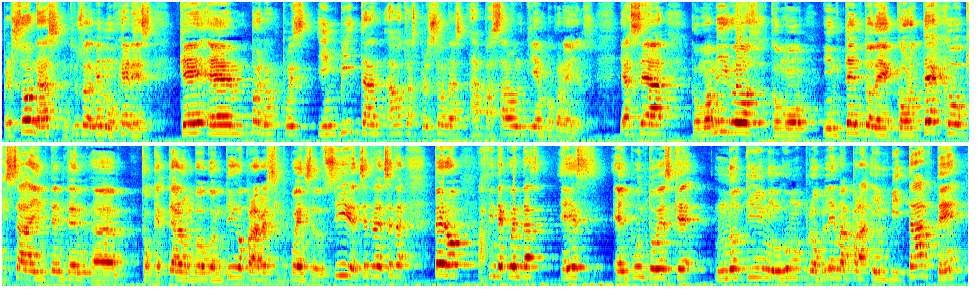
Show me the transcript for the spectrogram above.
personas, incluso también mujeres, que, em, bueno, pues invitan a otras personas a pasar un tiempo con ellos. Ya sea como amigos, como intento de cortejo, quizá intenten eh, coquetear un poco contigo para ver si pueden seducir, etcétera, etcétera. Pero a fin de cuentas, es, el punto es que no tiene ningún problema para invitarte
